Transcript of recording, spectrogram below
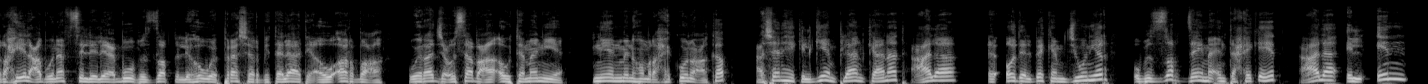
راح يلعبوا نفس اللي لعبوه بالضبط اللي هو pressure بثلاثه أو أربعة ويرجعوا سبعة أو ثمانيه اثنين منهم راح يكونوا على كاب عشان هيك ال game plan كانت على اوديل بيكم جونيور وبالضبط زي ما انت حكيت على ال in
